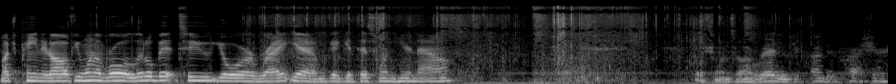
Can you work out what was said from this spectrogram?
much pain at all. If you want to roll a little bit to your right, yeah, I'm to get this one here now. This one's already under pressure.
